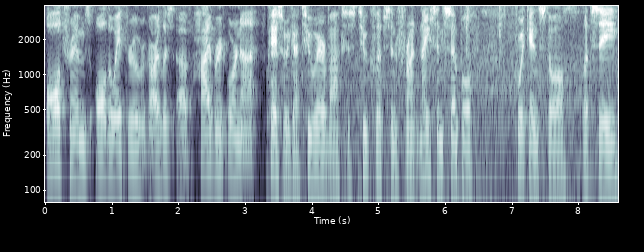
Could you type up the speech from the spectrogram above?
all trims all the way through, regardless of hybrid or not. Okay, so we got two air boxes, two clips in front, nice and simple, quick install. Let's see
